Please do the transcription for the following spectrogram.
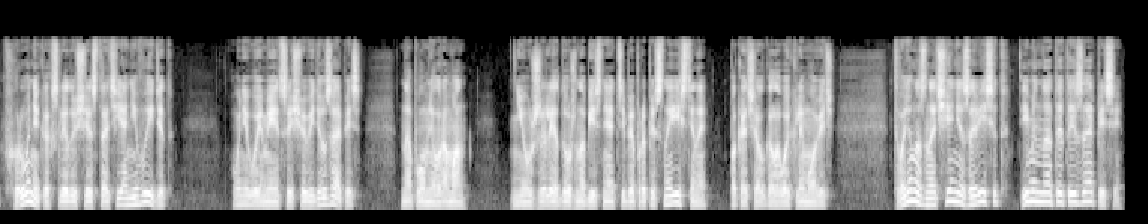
В хрониках следующая статья не выйдет. У него имеется еще видеозапись, напомнил Роман. Неужели я должен объяснять тебе прописные истины? покачал головой Климович. Твое назначение зависит именно от этой записи,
